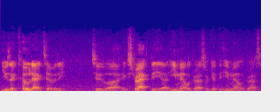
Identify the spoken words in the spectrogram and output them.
use a code activity to uh, extract the uh, email address or get the email address.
